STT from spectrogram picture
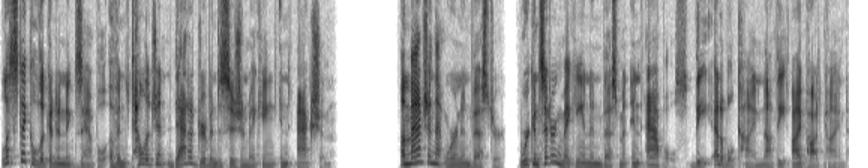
Let's take a look at an example of intelligent, data-driven decision-making in action. Imagine that we're an investor. We're considering making an investment in apples, the edible kind, not the iPod kind.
